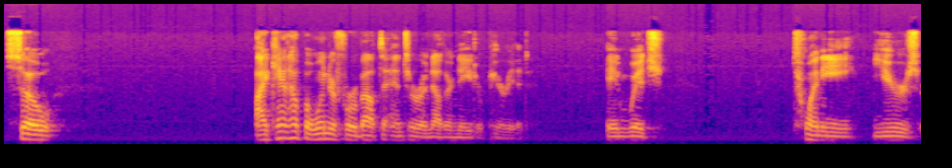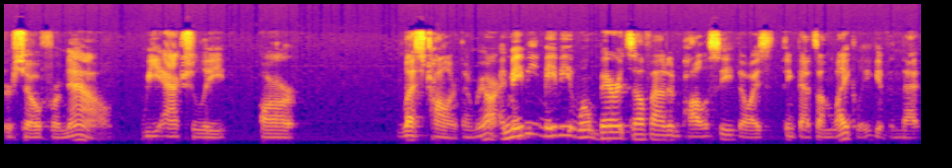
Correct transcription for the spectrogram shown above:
So I can't help but wonder if we're about to enter another nadir period in which 20 years or so from now, we actually are less tolerant than we are. And maybe maybe it won't bear itself out in policy, though I think that's unlikely given that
